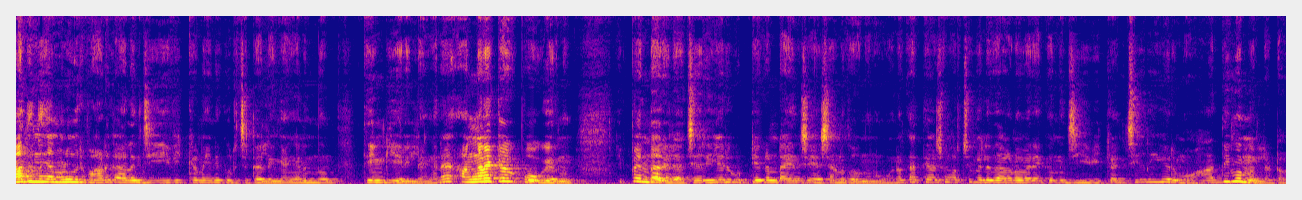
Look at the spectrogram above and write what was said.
ആദ്യം നമ്മൾ ഒരുപാട് കാലം ജീവിക്കണതിനെ കുറിച്ചിട്ട് അല്ലെങ്കിൽ അങ്ങനെയൊന്നും തിങ്ക് ചെയ്യലില്ല. അങ്ങനെ അങ്ങനെയൊക്കെ പോകുമായിരുന്നു ഇപ്പം എന്താ അറിയില്ല ചെറിയൊരു കുട്ടിയൊക്കെ ഉണ്ടായതിന് ശേഷമാണ് തോന്നുന്നത്. ഓനൊക്കെ അത്യാവശ്യം കുറച്ച് വലുതാകണ വരെയൊക്കെ ഒന്ന് ജീവിക്കാൻ ചെറിയൊരു മോഹം. അധികമൊന്നുമില്ല കേട്ടോ.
